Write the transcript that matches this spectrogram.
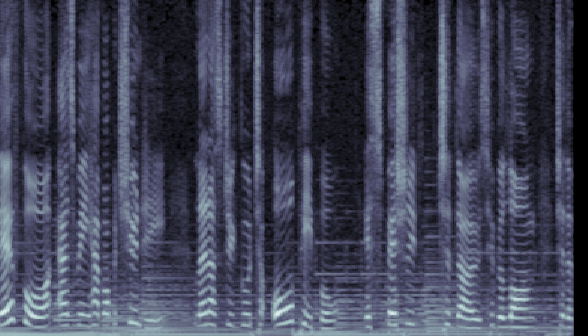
Therefore, as we have opportunity, let us do good to all people, especially to those who belong to the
